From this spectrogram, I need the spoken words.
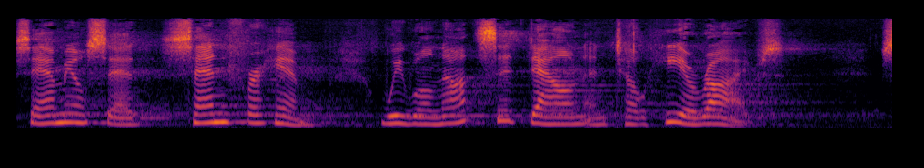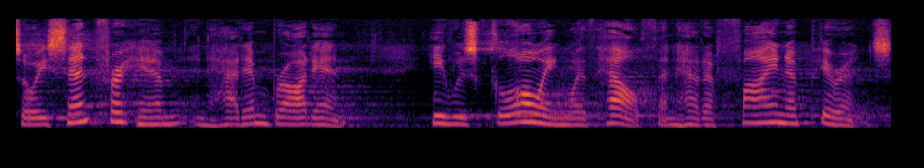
Samuel said, Send for him. We will not sit down until he arrives. So he sent for him and had him brought in. He was glowing with health and had a fine appearance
